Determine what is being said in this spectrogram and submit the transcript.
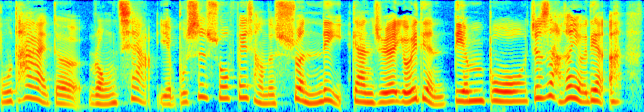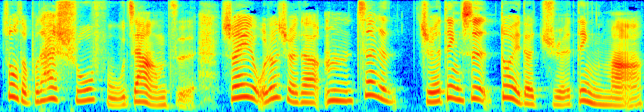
不太的融洽，也不是说非常的顺利，感觉有一点颠簸，就是好像有一点啊，做的不太舒服这样子。所以我就觉得，嗯，这个决定是对的决定吗？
